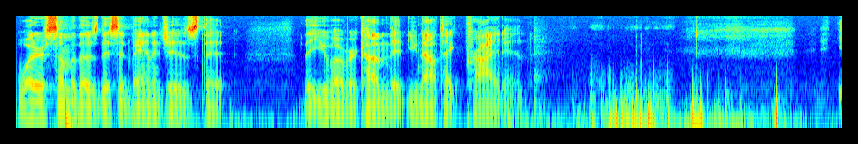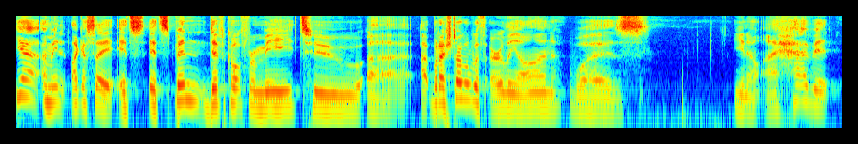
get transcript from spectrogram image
what are some of those disadvantages that that you've overcome that you now take pride in? Yeah, I mean, like I say, it's it's been difficult for me to. Uh, what I struggled with early on was, you know, I have it.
